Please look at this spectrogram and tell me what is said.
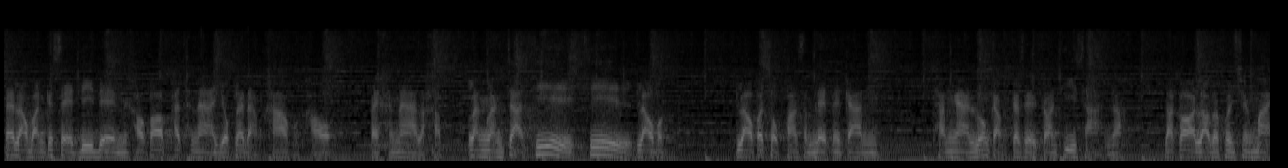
ได้รางวัลเกษตรดีเด่นเขาก็พัฒนายกระดับข้าวของเขาไปข้างหน้าแล้วครับ หลังหลังจากที่ที่เราเราประสบความสำเร็จในการทำงานร่วมกับเกษตรกรที่อีสานเนาะ แล้วก็เราเป็นคนเชียงใหม่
